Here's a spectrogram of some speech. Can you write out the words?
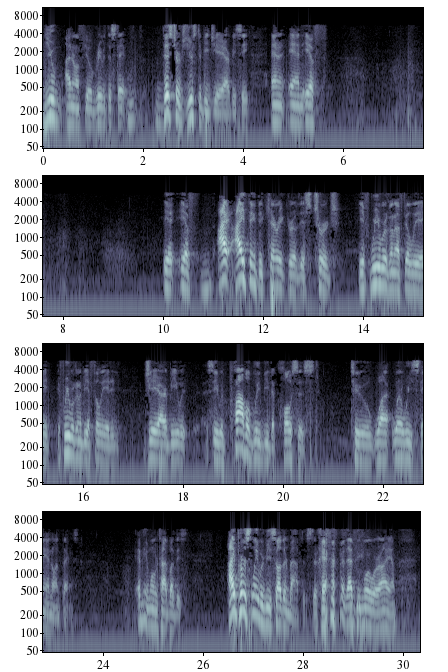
you, I don't know if you agree with this state. This church used to be GARBC, and and if if I, I think the character of this church, if we were going to affiliate, if we were going to be affiliated, JRB would, see would probably be the closest to what where we stand on things. I mean, when we're talking about this, I personally would be Southern Baptist. Okay, that'd be more where I am.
